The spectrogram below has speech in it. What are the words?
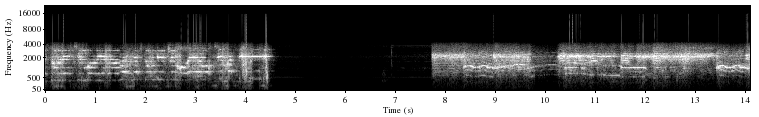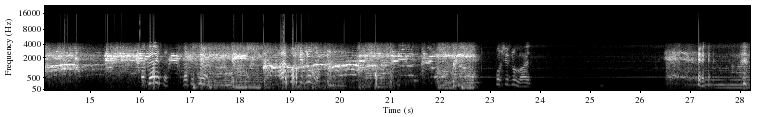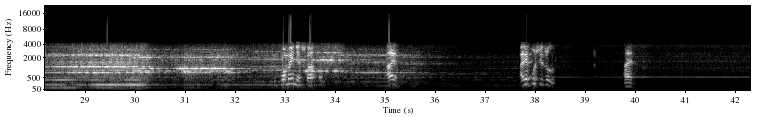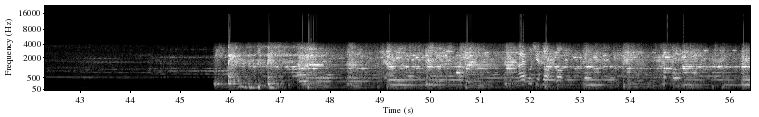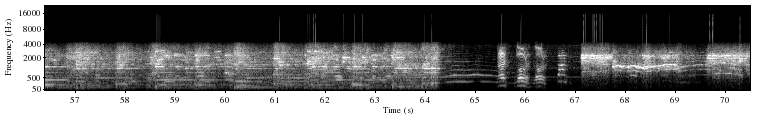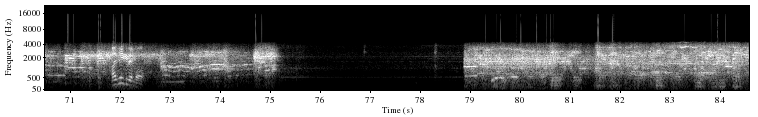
Smeli se, da se. A puši drugo. Puši drugo, ajde. Ti pomenjaš, a? Ajde. Ajde, puši drugo. Ajde. Ale puść jest ostro. Ej, dobra, dobra. A nie gremo.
